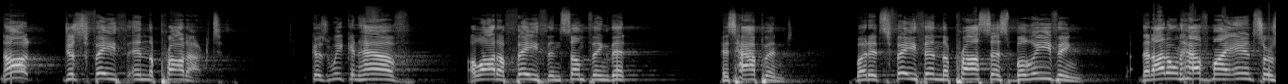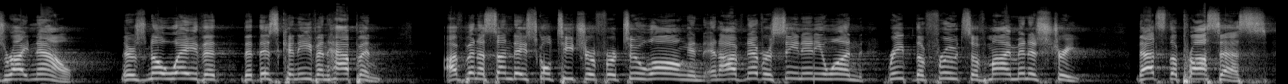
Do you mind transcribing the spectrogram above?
Not just faith in the product, because we can have a lot of faith in something that has happened, but it's faith in the process, believing that I don't have my answers right now. There's no way that, that this can even happen. I've been a Sunday school teacher for too long, and, and I've never seen anyone reap the fruits of my ministry. That's the process.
